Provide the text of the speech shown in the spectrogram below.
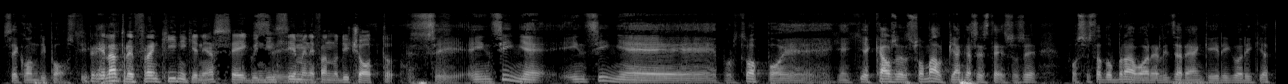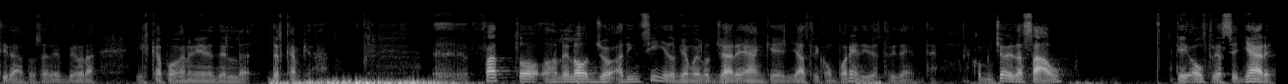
secondi posti. Sì, perché l'altro è Franchini che ne ha 6, quindi sì. insieme ne fanno 18. Sì, e Insigne, Insigne purtroppo è, chi è causa del suo mal pianga se stesso, se fosse stato bravo a realizzare anche i rigori che ha tirato sarebbe ora il capocannoniere del, del campionato. Eh, fatto l'elogio ad Insigne dobbiamo elogiare anche gli altri componenti del tridente, a cominciare da Sau, che oltre a segnare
